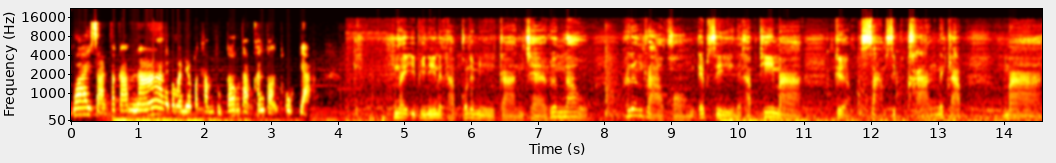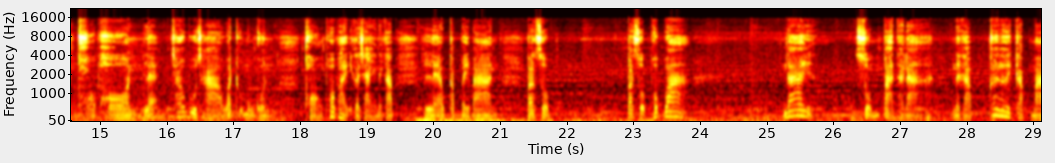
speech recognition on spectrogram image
ไหว้สารประกรรมนะอะไรประมาณนี้เราก็ทำถูกต้องตามขั้นตอนทุกอย่าง ใน EP นี้นะครับก็จะมีการแชร์เรื่องเล่าเรื่องราวของ FC นะครับที่มาเกือบ 30 ครั้งนะครับ มาขอพรและเช่าบูชาวัตถุมงคลของพ่อภัยเอกชัยนะครับ แล้วกลับไปบ้าน ประสบประสบพบว่าได้สมปรารถนานะครับ ก็เลยกลับมา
